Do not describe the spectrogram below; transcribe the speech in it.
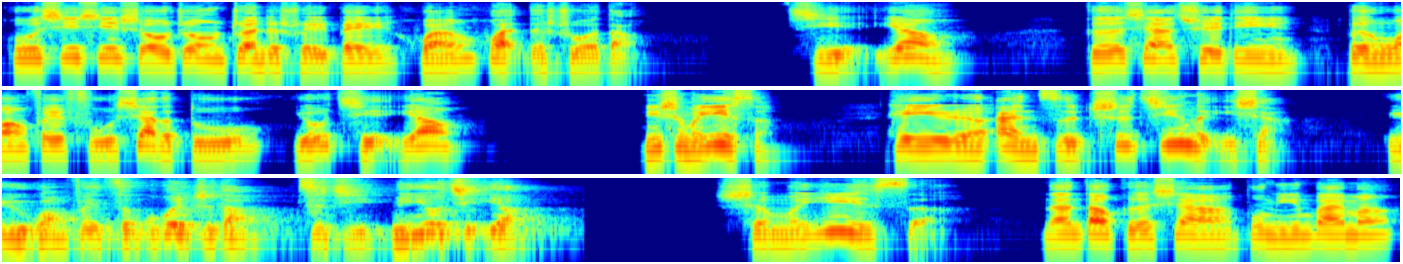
古欣欣手中转着水杯，缓缓地说道：“解药？阁下确定本王妃服下的毒有解药？你什么意思？”黑衣人暗自吃惊了一下，玉王妃怎么会知道自己没有解药？什么意思？难道阁下不明白吗？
